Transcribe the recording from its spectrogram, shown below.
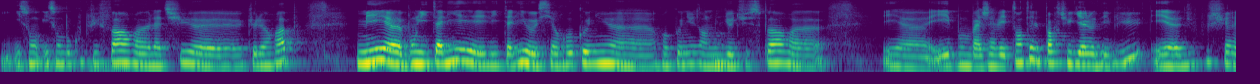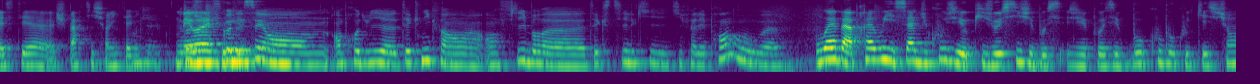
ils sont, ils sont beaucoup plus forts euh, là-dessus euh, que l'Europe. Mais euh, bon, l'Italie est, est aussi reconnue, reconnue dans le milieu du sport. Et, et, bon, bah, j'avais tenté le Portugal au début et du coup, je suis restée, je suis partie sur l'Italie. Mais ouais, tu connaissais en, en produits techniques, en, en fibres textiles qu'il fallait prendre ou Ouais, bah après, oui, ça, du coup, j'ai, puis aussi, j'ai, j'ai posé beaucoup, beaucoup de questions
